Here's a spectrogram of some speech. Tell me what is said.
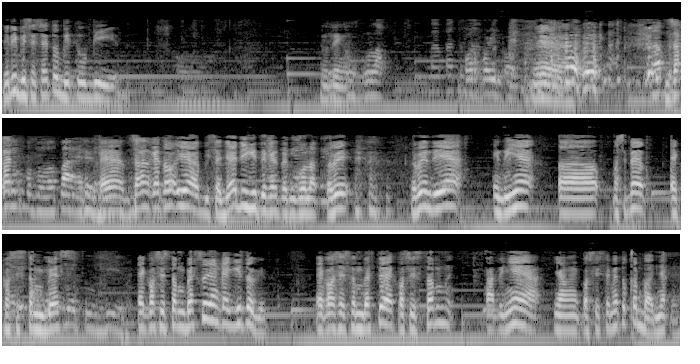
Jadi bisnisnya itu B2B. Gitu. Ngerti nggak? Tengkulak Bapak tuh 4.0. Iya. Misalkan bapak-bapak ya. kayak misalkan kayak tau iya bisa jadi gitu kayak tengkulak tapi tapi intinya intinya eh, maksudnya ekosistem base ekosistem base tuh yang kayak gitu gitu ekosistem base tuh ekosistem artinya ya yang ekosistemnya tuh kan banyak ya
